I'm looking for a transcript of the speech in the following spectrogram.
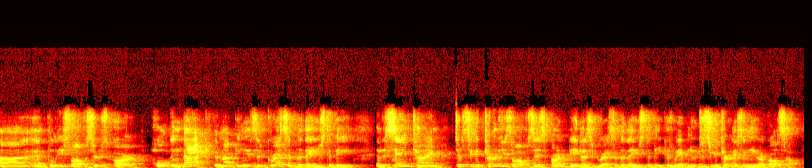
Uh, and police officers are holding back. They're not being as aggressive as they used to be. And at the same time, district attorneys' offices aren't being as aggressive as they used to be because we have new district attorneys in New York also.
